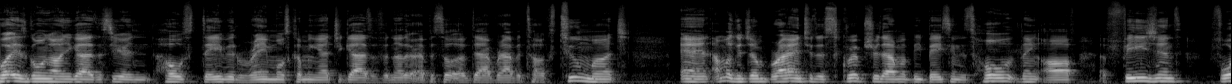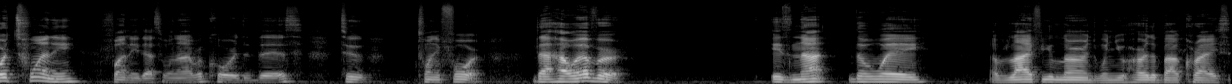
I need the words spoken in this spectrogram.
What is going on, you guys? It's your host, David Ramos, coming at you guys with another episode of Dav Rabbit Talks Too Much. And I'm going to jump right into the scripture that I'm going to be basing this whole thing off. Ephesians 4.20. Funny, that's when I recorded this. To 24. That, however, is not the way of life you learned when you heard about Christ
